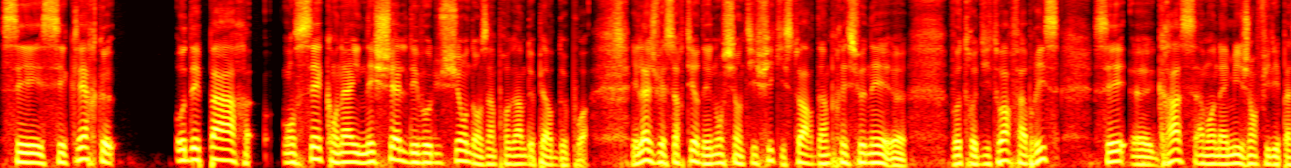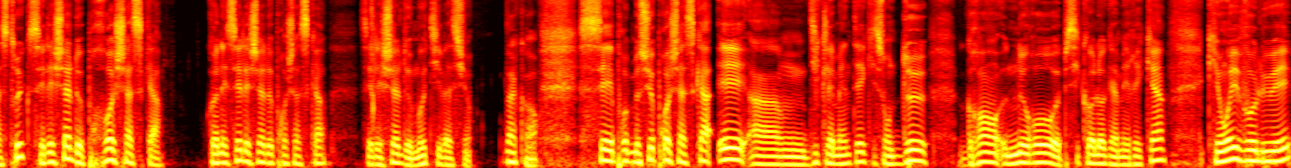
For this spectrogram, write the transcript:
C'est clair que au départ, on sait qu'on a une échelle d'évolution dans un programme de perte de poids. Et là, je vais sortir des noms scientifiques histoire d'impressionner euh, votre auditoire, Fabrice. C'est euh, grâce à mon ami Jean-Philippe Astruc, c'est l'échelle de Prochaska. Vous connaissez l'échelle de Prochaska? C'est l'échelle de motivation. D'accord. C'est Monsieur Prochaska et un Di Clemente qui sont deux grands neuropsychologues américains qui ont évolué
